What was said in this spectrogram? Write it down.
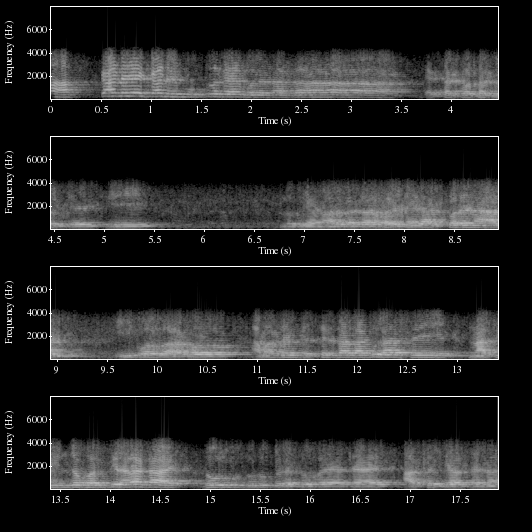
কানে কানে মুখ লাগায় বলে, দাদা, একটা কথা কইতে কি নবী আমার বেজার হয় নাই রাগ করে নাই। কি বলব আর বলো আমাদের দেশের দাদাগুলো আছে, নাতিন যখন কিনারা যায় দৌড়ু দৌড়ু করে দৌড়ে যায়। আছে কি আছে না?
